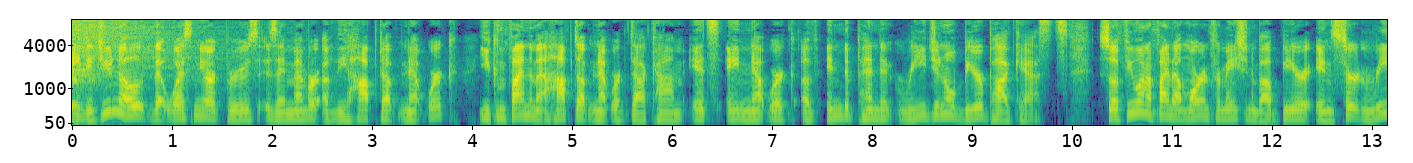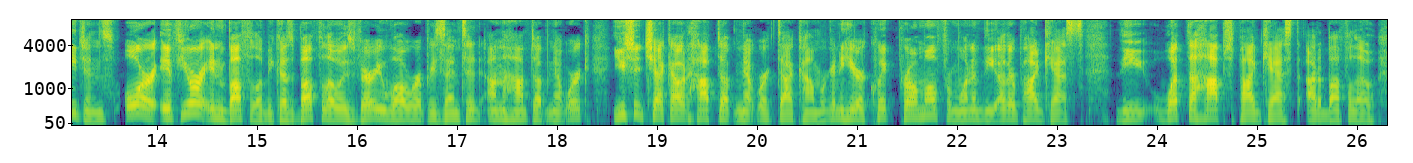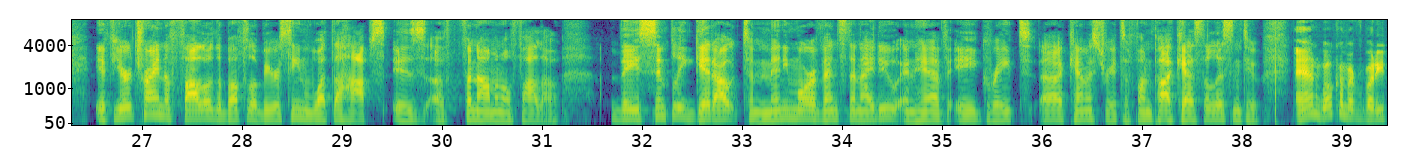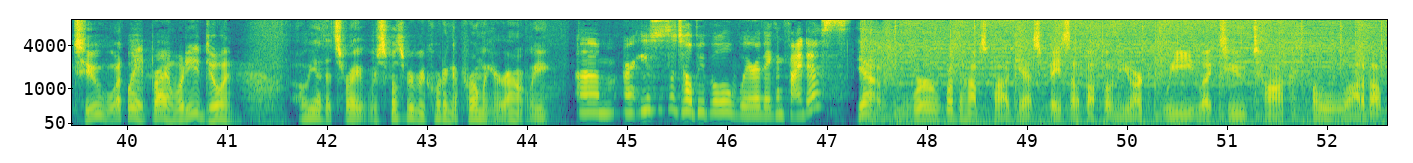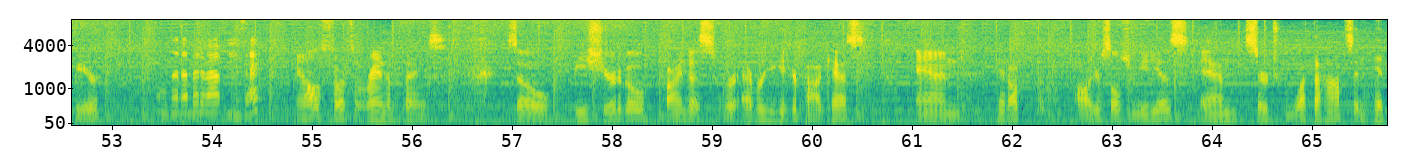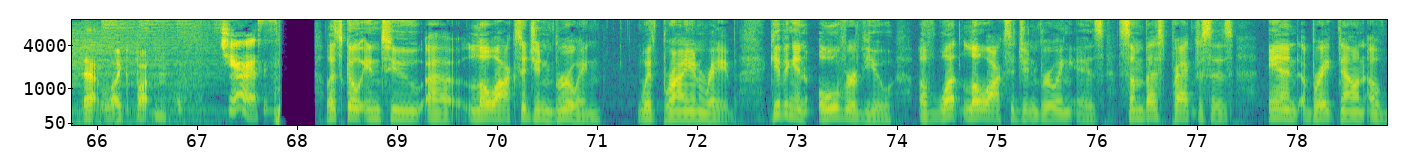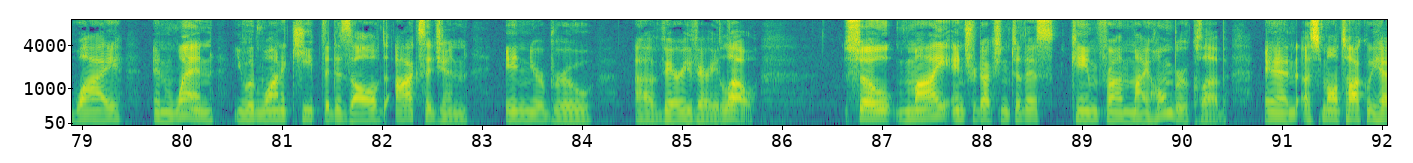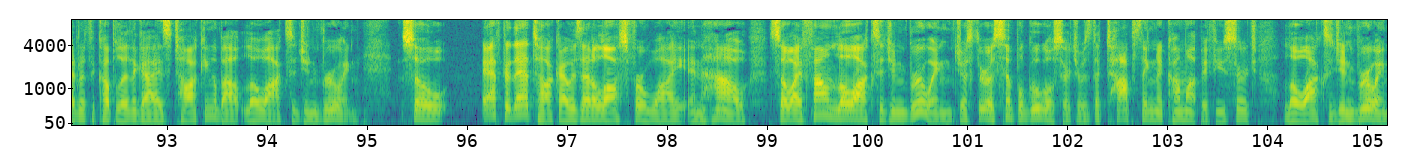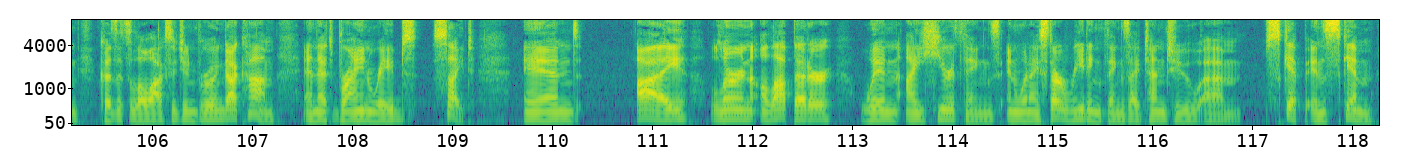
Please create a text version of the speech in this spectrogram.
Hey, did you know that West New York Brews is a member of the Hopped Up Network? You can find them at hoppedupnetwork.com. It's a network of independent regional beer podcasts. So if you want to find out more information about beer in certain regions, or if you're in Buffalo, because Buffalo is very well represented on the Hopped Up Network, you should check out hoppedupnetwork.com. We're going to hear a quick promo from one of the other podcasts, the What the Hops podcast out of Buffalo. If you're trying to follow the Buffalo beer scene, What the Hops is a phenomenal follow they simply get out to many more events than I do and have a great uh, chemistry. It's a fun podcast to listen to. And welcome everybody to what? Wait, Brian, what are you doing? Oh yeah, that's right. We're supposed to be recording a promo here, aren't we? Um, aren't you supposed to tell people where they can find us? Yeah, we're What the Hops podcast based out of Buffalo, New York. We like to talk a lot about beer. A little bit about music. And all sorts of random things. So be sure to go find us wherever you get your podcasts and hit up all your social medias and search What the Hops and hit that like button. Cheers. Let's go into uh, low oxygen brewing with Brian Rabe, giving an overview of what low oxygen brewing is, some best practices, and a breakdown of why and when you would want to keep the dissolved oxygen in your brew uh, very, very low. So, my introduction to this came from my homebrew club and a small talk we had with a couple of the guys talking about low oxygen brewing. So, after that talk, I was at a loss for why and how. So I found low oxygen brewing just through a simple Google search. It was the top thing to come up if you search low oxygen brewing because it's lowoxygenbrewing.com and that's Brian Rabe's site. And I learn a lot better when I hear things and when I start reading things, I tend to um, skip and skim.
